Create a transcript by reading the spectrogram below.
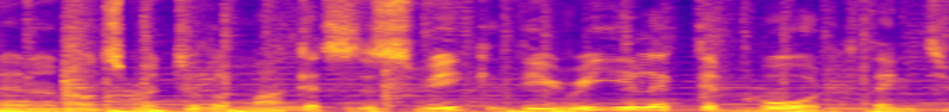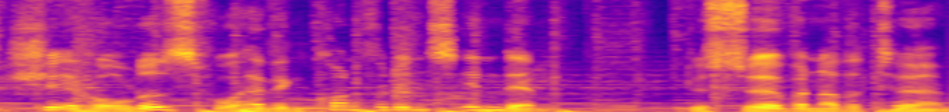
an announcement to the markets this week, the re elected board thanked shareholders for having confidence in them to serve another term,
